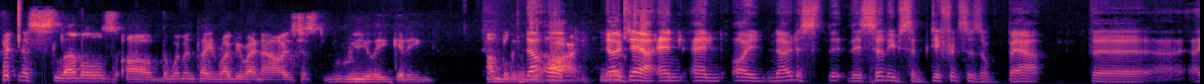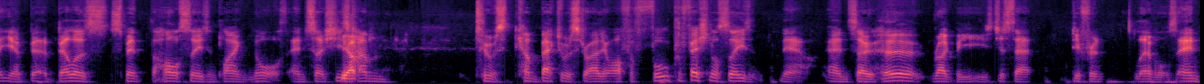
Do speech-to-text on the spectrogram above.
fitness levels of the women playing rugby right now is just really getting unbelievably no, oh, high. no yeah. doubt, and and I noticed that there's certainly some differences about the uh, you know Bella's spent the whole season playing North, and so she's yep. come to come back to Australia off a full professional season now, and so her rugby is just at different levels. And,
